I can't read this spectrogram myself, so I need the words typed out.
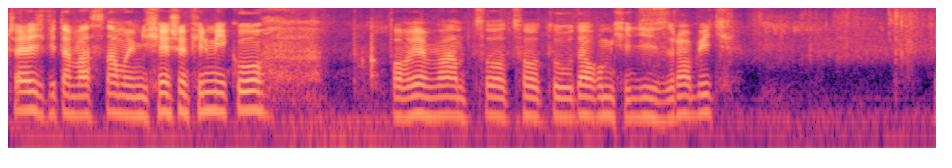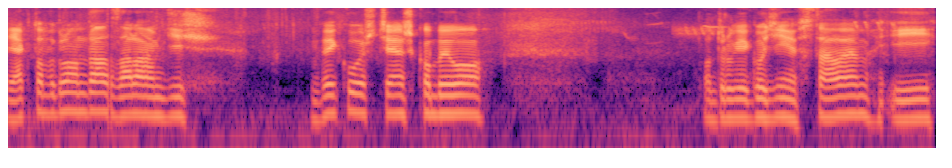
Cześć, witam Was na moim dzisiejszym filmiku. Powiem Wam, co, co tu udało mi się dziś zrobić. Jak to wygląda? Zalałem dziś wykurz, ciężko było. Po drugiej godzinie wstałem i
